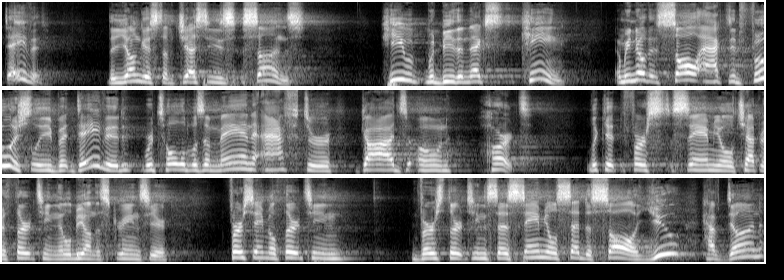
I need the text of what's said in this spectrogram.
David, the youngest of Jesse's sons. He would be the next king. And we know that Saul acted foolishly, but David, we're told, was a man after God's own heart. Look at 1 Samuel chapter 13. It'll be on the screens here. 1 Samuel 13, verse 13 says Samuel said to Saul, You have done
